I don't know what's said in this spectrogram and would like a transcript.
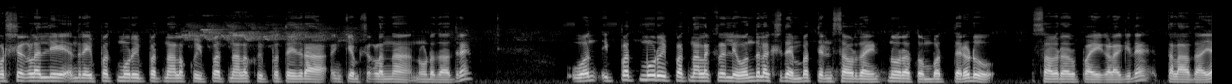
ವರ್ಷಗಳಲ್ಲಿ ಅಂದರೆ ಇಪ್ಪತ್ತ್ಮೂರು ಇಪ್ಪತ್ತ್ನಾಲ್ಕು ಇಪ್ಪತ್ತ್ನಾಲ್ಕು ಇಪ್ಪತ್ತೈದರ ಅಂಕಿಅಂಶಗಳನ್ನು ನೋಡೋದಾದರೆ ಒಂದು ಇಪ್ಪತ್ತ್ಮೂರು ಇಪ್ಪತ್ತ್ನಾಲ್ಕರಲ್ಲಿ ಒಂದು ಲಕ್ಷದ ಎಂಬತ್ತೆಂಟು ಸಾವಿರದ ಎಂಟುನೂರ ತೊಂಬತ್ತೆರಡು ಸಾವಿರ ರೂಪಾಯಿಗಳಾಗಿದೆ ತಲಾದಾಯ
